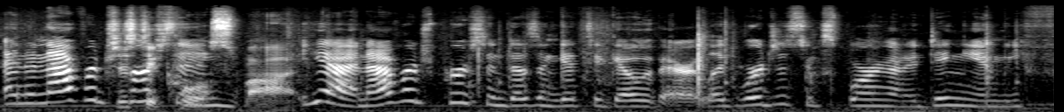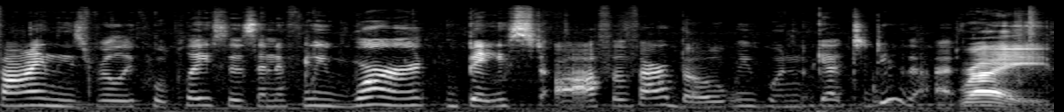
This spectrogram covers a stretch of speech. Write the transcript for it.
And an average Just a person, cool spot. Yeah, an average person doesn't get to go there. Like we're just exploring on a dinghy, and we find these really cool places. And if we weren't based off of our boat, we wouldn't get to do that. right,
